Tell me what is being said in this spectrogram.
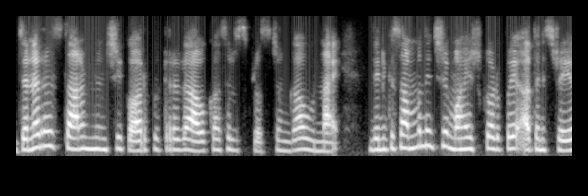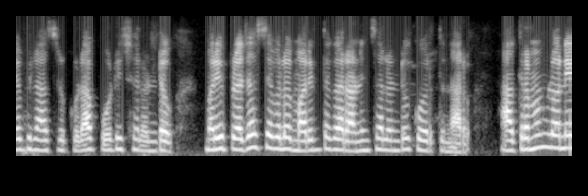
జనరల్ స్థానం నుంచి కార్పొరేటర్గా అవకాశాలు స్పష్టంగా ఉన్నాయి. దీనికి సంబంధించి మహేష్ గౌడ్ పై అతని శ్రేయోభిలాసులు కూడా పోటీ చేయాలంటూ మరియు ప్రజాసేవలో మరింతగా రాణించాలంటూ కోరుతున్నారు. ఆ క్రమంలోనే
